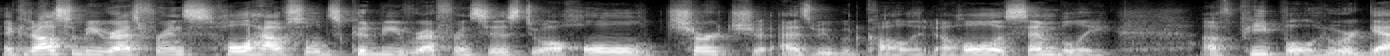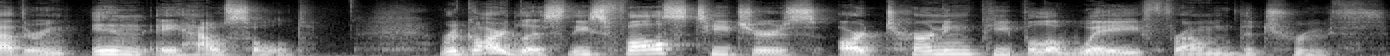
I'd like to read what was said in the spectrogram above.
It could also be reference, whole households could be references to a whole church, as we would call it, a whole assembly of people who are gathering in a household. Regardless, these false teachers are turning people away from the truth.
